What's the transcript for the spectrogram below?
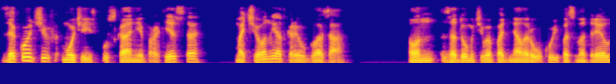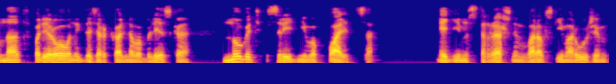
Закончив мочеиспускание протеста, Моченый открыл глаза. Он задумчиво поднял руку и посмотрел на отполированный до зеркального блеска ноготь среднего пальца. Этим страшным воровским оружием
